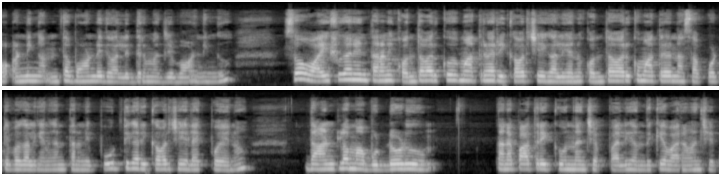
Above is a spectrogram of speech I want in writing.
బాండింగ్ అంత బాగుండేది వాళ్ళిద్దరి మధ్య బాండింగ్ సో వైఫ్గా నేను తనని కొంతవరకు మాత్రమే రికవర్ చేయగలిగాను. కొంతవరకు మాత్రమే నా సపోర్ట్ ఇవ్వగలిగాను. కానీ తనని పూర్తిగా రికవర్ చేయలేకపోయాను. దాంట్లో మా బుడ్డోడు తన పాత్ర ఎక్కువ ఉందని చెప్పాలి అందుకే వరం అని చెప్పాను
